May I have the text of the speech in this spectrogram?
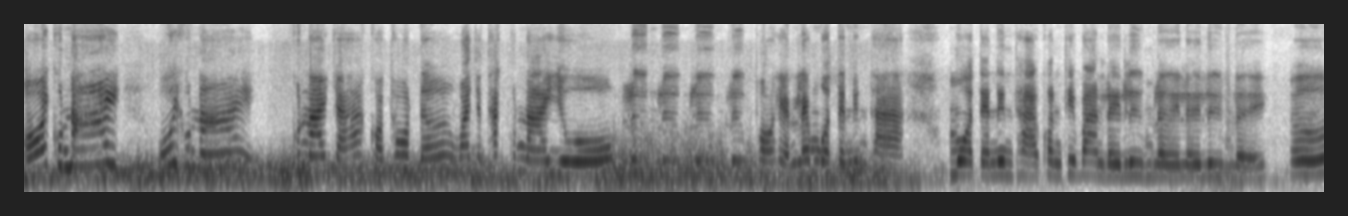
โอ้ยคุณนาย โอ้ยคุณนาย คุณนายจ๋าขอโทษเด้อว่าจะทักคุณนายอยู่ ลืมลืมลืมลืมพอเห็นแล้วมัวแต่นินทา มัวแต่นินทาคนที่บ้านเลยลืมเลยเลยลืมเลย เออ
